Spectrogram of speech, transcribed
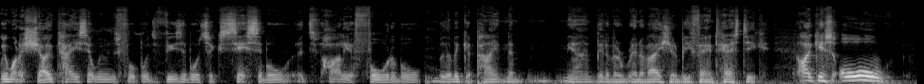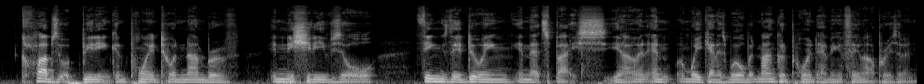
We want to showcase our women's football. It's visible, it's accessible, it's highly affordable. With a lick of paint and a, you know, a bit of a renovation, it'd be fantastic. I guess all clubs that were bidding can point to a number of initiatives or things they're doing in that space, you know, and, and we can as well, but none could point to having a female president.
